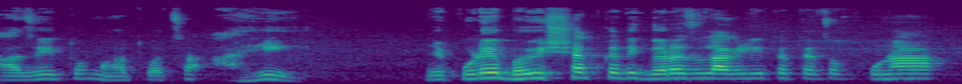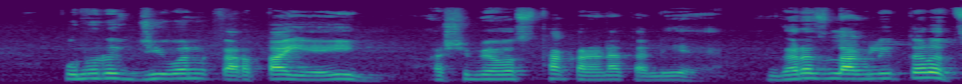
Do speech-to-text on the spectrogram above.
आजही तो महत्त्वाचा आहे. म्हणजे पुढे भविष्यात कधी गरज लागली तर त्याचं पुन्हा पुनरुज्जीवन करता येईल अशी व्यवस्था करण्यात आली आहे. गरज लागली तरच.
